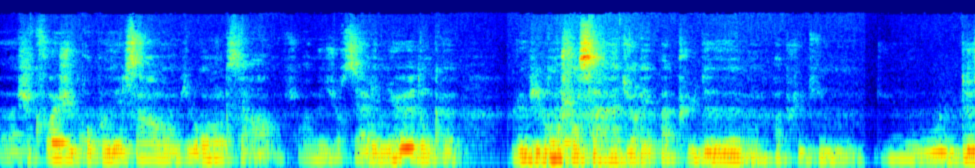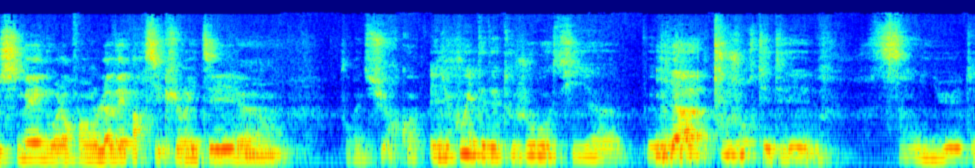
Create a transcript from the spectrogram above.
Euh, à chaque fois, je lui proposais le sein avant le biberon, etc. Au fur et à mesure, c'est allé mieux. Donc, euh, le biberon, je pense, ça a duré pas plus de pas plus d'une ou deux semaines, ou alors, enfin, on l'avait par sécurité. Euh, mhm. Pour être sûr, quoi. Et du coup, il t'était toujours aussi peu Il a toujours tété 5 minutes,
